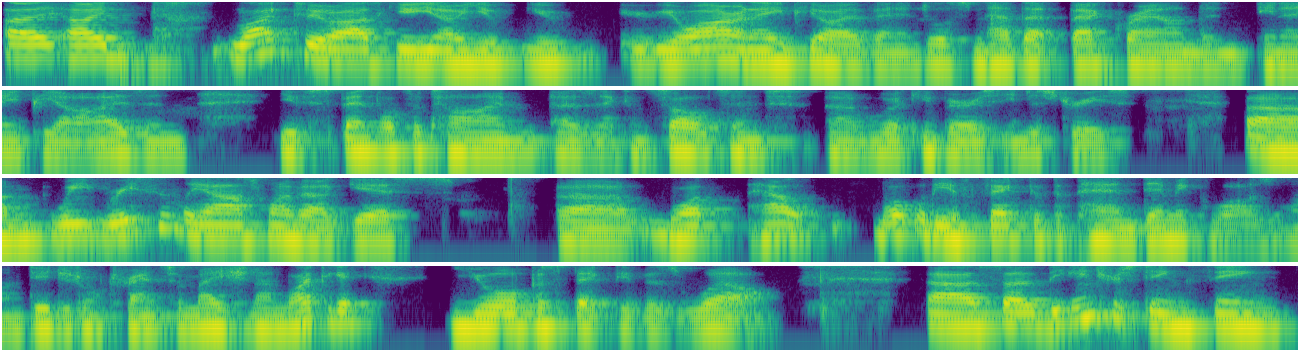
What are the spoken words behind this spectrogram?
I, would like to ask you. You know, you you you are an API evangelist and have that background in, in APIs, and you've spent lots of time as a consultant uh, working in various industries. Um, we recently asked one of our guests uh, what how what were the effect of the pandemic was on digital transformation. I'd like to get your perspective as well. Uh, so the interesting thing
